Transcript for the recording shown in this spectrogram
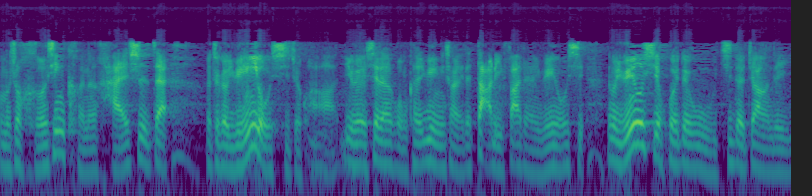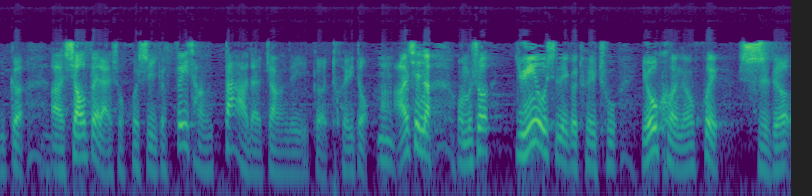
我们说核心可能还是在。这个云游戏这块啊，因为现在我们看运营商也在大力发展云游戏，那么云游戏会对五 G 的这样的一个呃消费来说，会是一个非常大的这样的一个推动啊，而且呢，我们说云游戏的一个推出，有可能会使得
